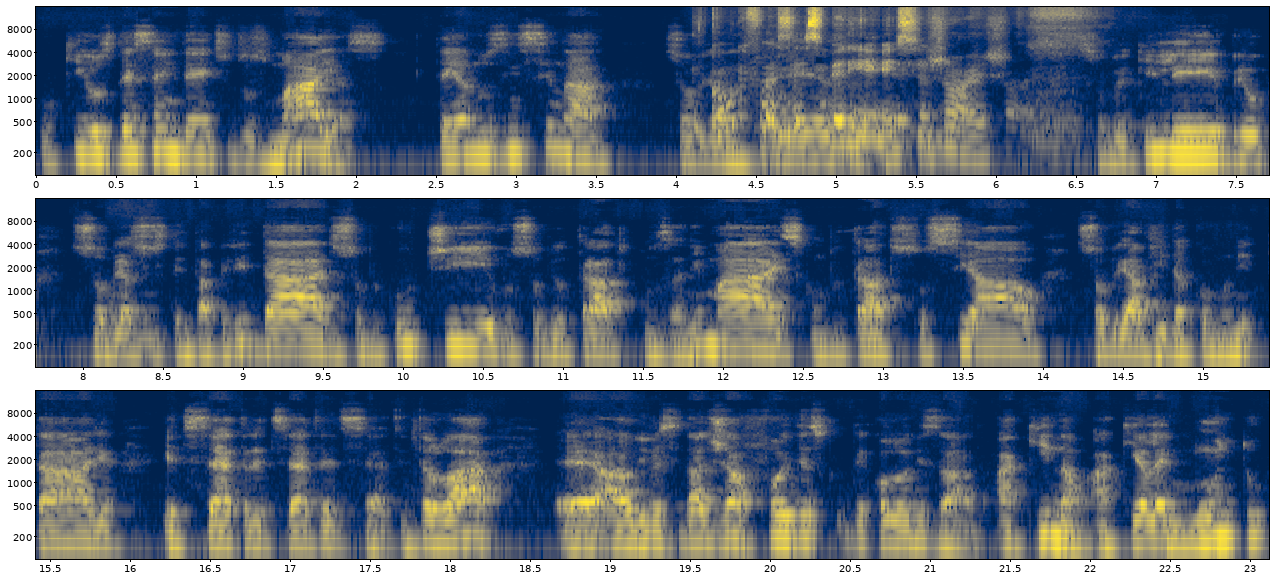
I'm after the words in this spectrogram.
o que os descendentes dos maias têm a nos ensinar. Sobre como que foi essa experiência, Jorge? Sobre o equilíbrio, sobre a sustentabilidade, sobre o cultivo, sobre o trato com os animais, sobre o trato social, sobre a vida comunitária, etc, etc, etc. Então lá é, a universidade já foi decolonizada. Aqui não, aqui ela é muito,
